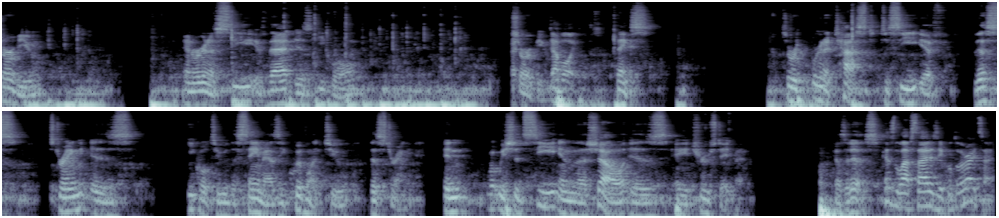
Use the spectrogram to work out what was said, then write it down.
ShoreView and we're going to see if that is equal. ShoreView. Double equals. Thanks. So we're, we're going to test to see if this string is equal to the same as equivalent to this string. And what we should see in the shell is a true statement because it is. Because the left side is equal to the right side.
